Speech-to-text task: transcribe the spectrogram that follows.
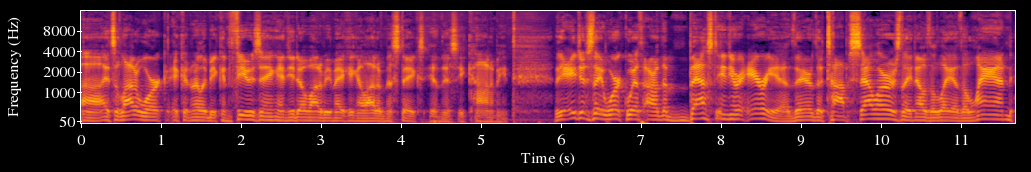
Uh, it's a lot of work. It can really be confusing, and you don't want to be making a lot of mistakes in this economy. The agents they work with are the best in your area. They're the top sellers, they know the lay of the land,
